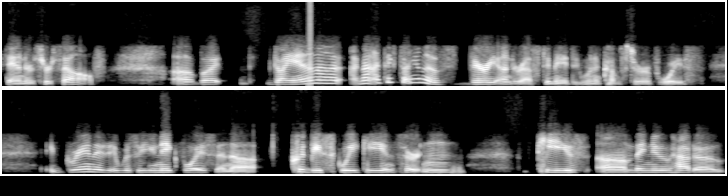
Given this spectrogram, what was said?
standards herself. Uh, but Diana, I think Diana is very underestimated when it comes to her voice. Granted, it was a unique voice and uh, could be squeaky in certain keys. Um, they knew how to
